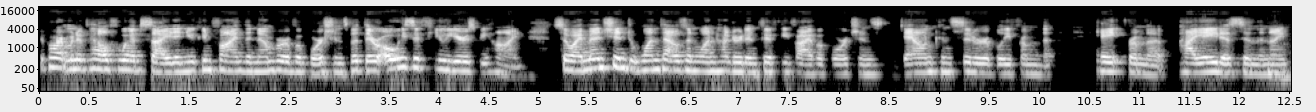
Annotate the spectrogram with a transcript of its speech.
Department of Health website and you can find the number of abortions, but they're always a few years behind. So I mentioned 1,155 abortions, down considerably from the from the hiatus in the mm-hmm.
